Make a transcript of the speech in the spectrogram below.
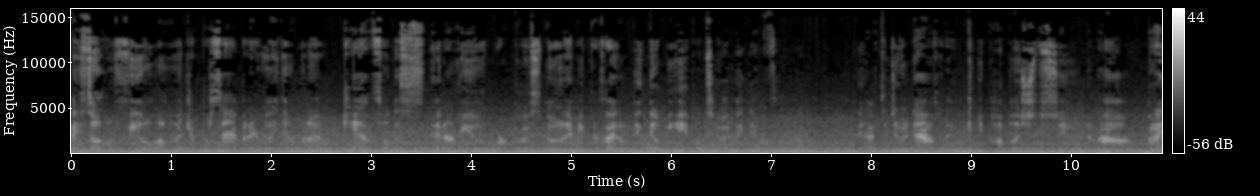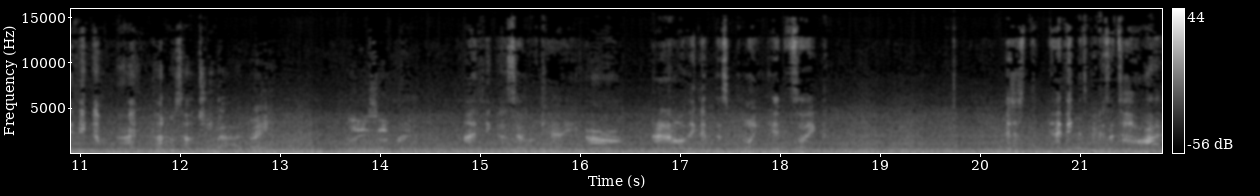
I still don't feel 100%, but I really didn't want to cancel this interview or postpone it because I don't think they'll be able to. I think they have to do it now so that it can be published soon. Um, but I think I'm, I, I don't sound too bad, right? No, you sound great. I think I sound okay. Um, and I don't think at this point it's like. I just. I think it's because it's hot.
